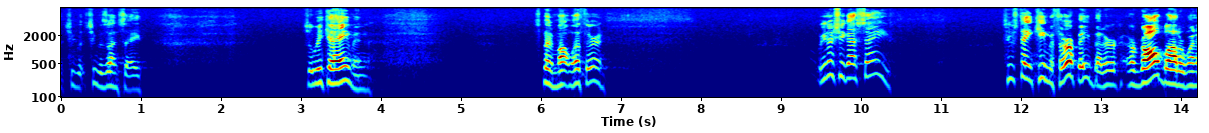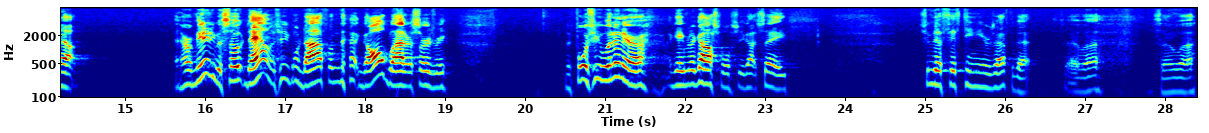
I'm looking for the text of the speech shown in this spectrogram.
But she was, she was unsaved. So we came and spent a month with her, and you know she got saved. She was taking chemotherapy, but her, her gallbladder went out. And her immunity was so down that she was going to die from that gallbladder surgery. Before she went in there, I gave her the gospel. She got saved. She lived 15 years after that. So, uh, so uh,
